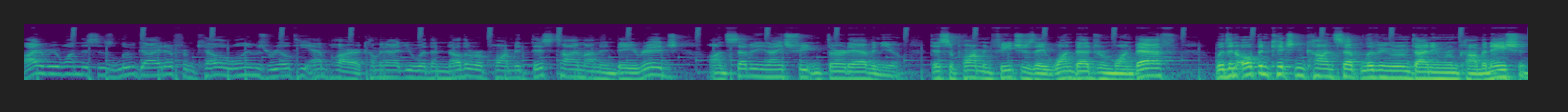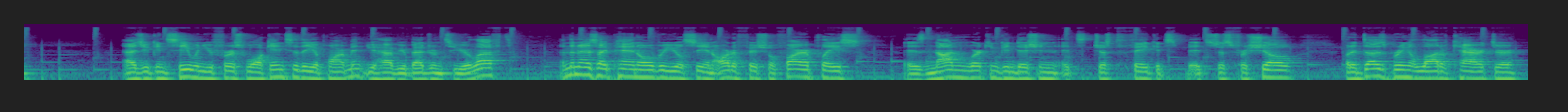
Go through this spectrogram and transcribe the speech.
Hi everyone, this is Lou Guida from Keller Williams Realty Empire coming at you with another apartment. This time I'm in Bay Ridge on 79th Street and 3rd Avenue. This apartment features a one bedroom, one bath with an open kitchen concept living room, dining room combination. As you can see when you first walk into the apartment, you have your bedroom to your left. And then as I pan over, you'll see an artificial fireplace. It is not in working condition. It's just fake. It's, it's just for show but it does bring a lot of character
